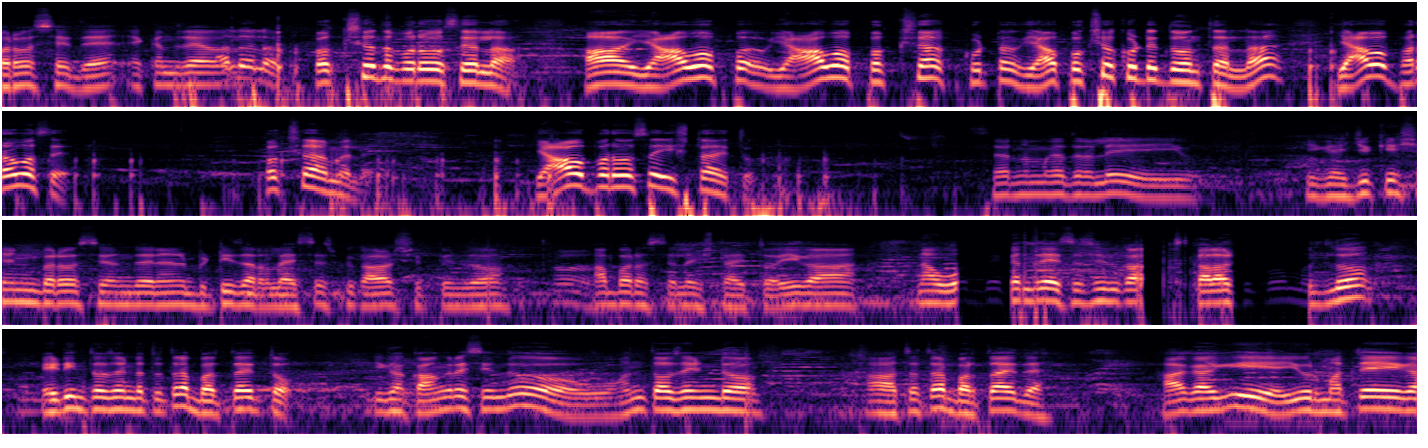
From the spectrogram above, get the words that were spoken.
ಭರವಸೆ ಇದೆ. ಯಾಕಂದರೆ ಅಲ್ಲ ಪಕ್ಷದ ಭರವಸೆ ಅಲ್ಲ. ಆ ಯಾವ ಪ ಯಾವ ಪಕ್ಷ ಕೊಟ್ಟ ಯಾವ ಪಕ್ಷ ಕೊಟ್ಟಿದ್ದು ಅಂತಲ್ಲ ಯಾವ ಭರವಸೆ? ಪಕ್ಷ ಆಮೇಲೆ. ಯಾವ ಭರವಸೆ ಇಷ್ಟ ಆಯಿತು? ಸರ್ ನಮ್ಗೆ ಅದರಲ್ಲಿ ಈಗ ಎಜುಕೇಷನ್ ಭರವಸೆ ಅಂದರೆ ಏನಾದ್ರು ಬಿಟ್ಟಿದ್ದಾರಲ್ಲ ಎಸ್ ಎಸ್ ಪಿ ಸ್ಕಾಲರ್ಶಿಪ್ಪಿಂದು ಆ ಭರವಸೆ ಎಲ್ಲ ಇಷ್ಟ ಆಯಿತು. ಈಗ ನಾವು ಓದಬೇಕಂದ್ರೆ ಎಸ್ ಎಸ್ ಪಿ ಸ್ಕಾಲರ್ಶಿಪ್ಪು ಮೊದಲು ಏಯ್ಟೀನ್ ತೌಸಂಡ್ ಹತ್ತತ್ರ ಬರ್ತಾಯಿತ್ತು ಈಗ ಕಾಂಗ್ರೆಸ್ಸಿಂದು ಒನ್ ತೌಸಂಡ್ ಹತ್ತತ್ರ ಬರ್ತಾ ಇದೆ. ಹಾಗಾಗಿ ಇವ್ರು ಮತ್ತೆ ಈಗ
